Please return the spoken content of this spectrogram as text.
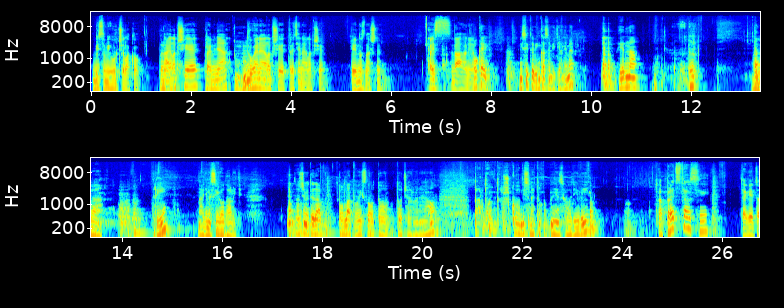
by som ich určil ako pre... najlepšie pre mňa, uh-huh. druhé najlepšie, tretie najlepšie. Jednoznačne. Bez váhania. OK. My si to vinka sem vyťahneme. Jedna, dva, tri. Nájdeme si ich odhaliť. Začneme teda podľa tvojich slov toho, toho červeného. Pardon, trošku, aby sme to nezhodili. A predstav si, tak je to...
